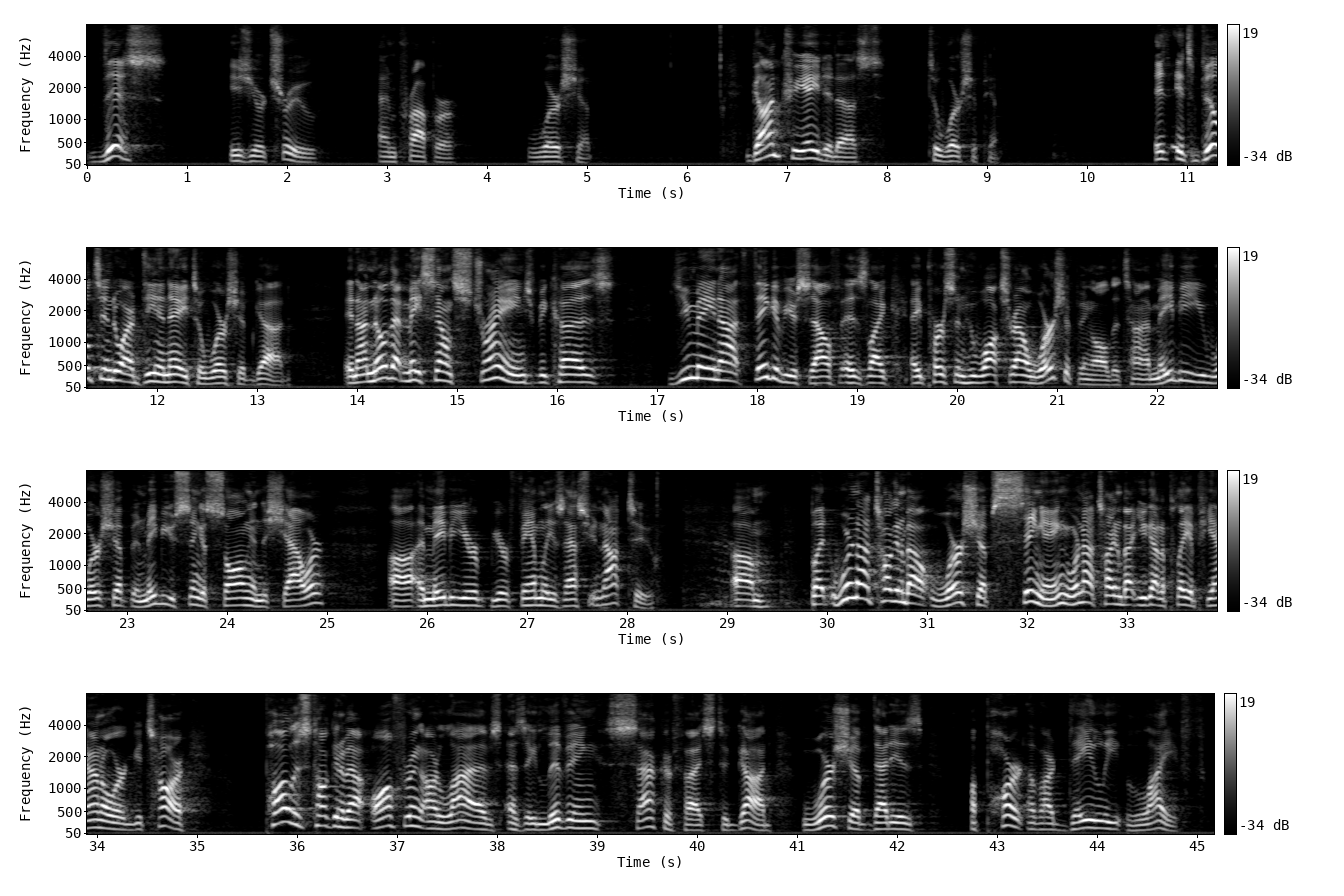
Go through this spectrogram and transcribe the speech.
This is your true and proper worship. God created us to worship Him. it's built into our DNA to worship God. And I know that may sound strange because you may not think of yourself as like a person who walks around worshiping all the time. Maybe you worship and maybe you sing a song in the shower, uh, and maybe your, your family has asked you not to. Um, but we're not talking about worship singing. We're not talking about you got to play a piano or a guitar. Paul is talking about offering our lives as a living sacrifice to God, worship that is a part of our daily life.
